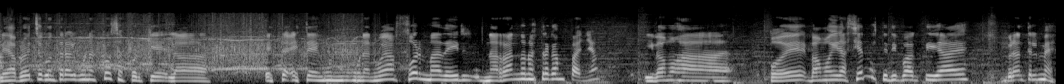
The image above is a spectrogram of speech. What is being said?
Les aprovecho de contar algunas cosas porque la, esta, es un- una nueva forma de ir narrando nuestra campaña y vamos a poder, vamos a ir haciendo este tipo de actividades durante el mes.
